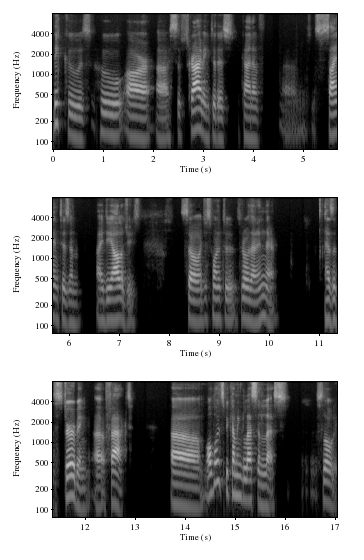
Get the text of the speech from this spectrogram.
bhikkhus who are uh, subscribing to this kind of uh, scientism ideologies. So I just wanted to throw that in there as a disturbing uh, fact uh, although it's becoming less and less slowly.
